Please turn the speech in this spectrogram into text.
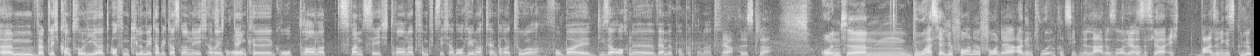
Ähm, wirklich kontrolliert, auf einen Kilometer habe ich das noch nicht, aber also ich denke grob 320, 350, aber auch je nach Temperatur, wobei dieser auch eine Wärmepumpe drin hat. Ja, alles klar. Und ähm, du hast ja hier vorne vor der Agentur im Prinzip eine Ladesäule. Ja. Das ist ja echt wahnsinniges Glück.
